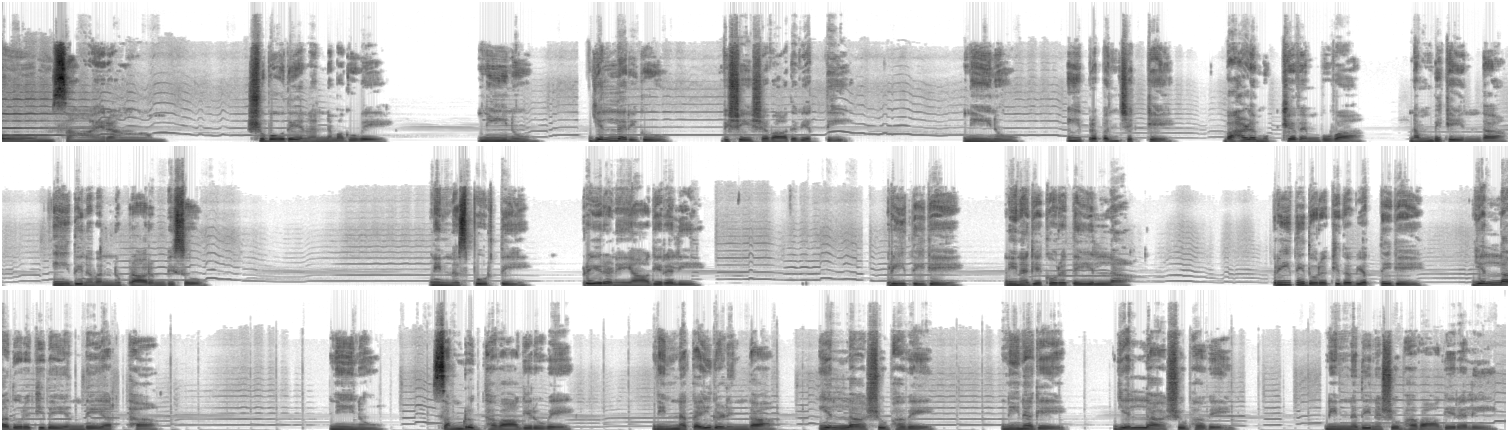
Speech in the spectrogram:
ಓಂ ಸಾಯಿರಾಮ್. ಶುಭೋದಯ ನನ್ನ ಮಗುವೆ. ನೀನು ಎಲ್ಲರಿಗೂ ವಿಶೇಷವಾದ ವ್ಯಕ್ತಿ. ನೀನು ಈ ಪ್ರಪಂಚಕ್ಕೆ ಬಹಳ ಮುಖ್ಯವೆಂಬುವ ನಂಬಿಕೆಯಿಂದ ಈ ದಿನವನ್ನು ಪ್ರಾರಂಭಿಸು. ನಿನ್ನ ಸ್ಫೂರ್ತಿ ಪ್ರೇರಣೆಯಾಗಿರಲಿ. ಪ್ರೀತಿಗೆ ನಿನಗೆ ಕೊರತೆ ಇಲ್ಲ. ಪ್ರೀತಿ ದೊರಕಿದ ವ್ಯಕ್ತಿಗೆ ಎಲ್ಲ ದೊರಕಿದೆ ಎಂದೇ ಅರ್ಥ. ನೀನು ಸಮೃದ್ಧವಾಗಿರುವೆ. ನಿನ್ನ ಕೈಗಳಿಂದ ಎಲ್ಲ ಶುಭವೇ. ನಿನಗೆ ಎಲ್ಲ ಶುಭವೇ. ನಿನ್ನ ದಿನ ಶುಭವಾಗಿರಲಿ.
